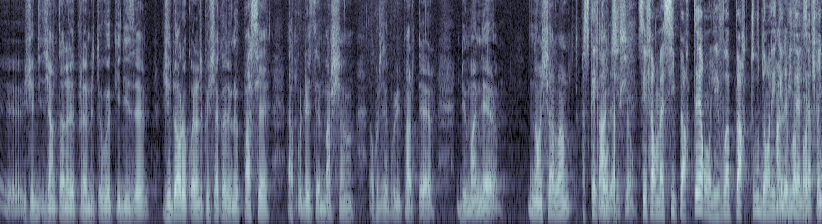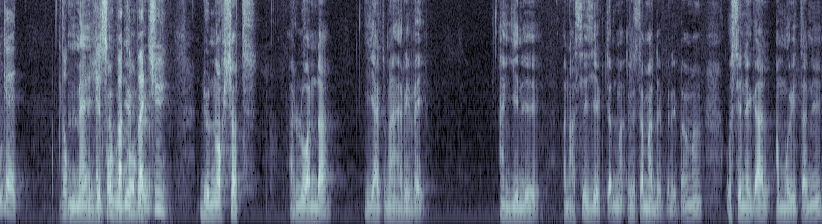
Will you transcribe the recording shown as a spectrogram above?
Euh, j'entendais le président du Togo qui disait Je dois reconnaître que chacun de nous passait à côté de ces marchands, à côté de ces produits par terre, de manière nonchalante, Parce réaction. Ces pharmacies par terre, on les voit partout dans les capitales africaines. Donc, elles ne sont pas combattues. De Nouakchott à Luanda, il y a actuellement un réveil. En Guinée, on a saisi récemment des Au Sénégal, en Mauritanie,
